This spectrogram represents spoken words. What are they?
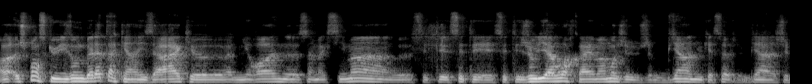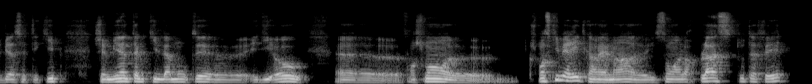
Je pense qu'ils ont une belle attaque, hein. Isaac, euh, Almiron, Saint-Maximin. Euh, c'était, joli à voir quand même. Hein. Moi, j'aime bien Newcastle, j'aime bien, bien cette équipe. J'aime bien tel qu'il l'a monté, euh, Eddie Howe. franchement, je pense qu'ils méritent quand même. Hein. Ils sont à leur place, tout à fait.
